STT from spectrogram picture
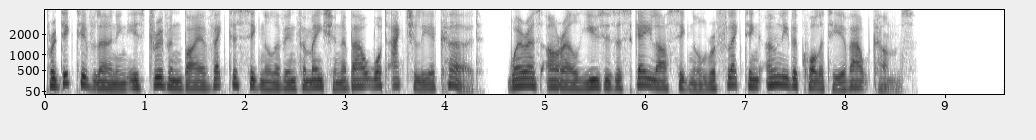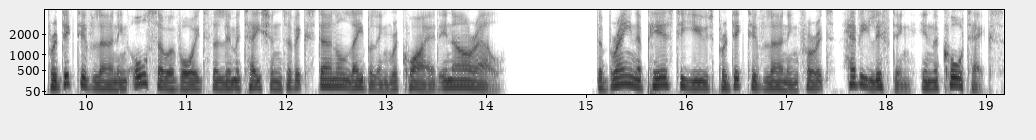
Predictive learning is driven by a vector signal of information about what actually occurred, whereas RL uses a scalar signal reflecting only the quality of outcomes. Predictive learning also avoids the limitations of external labeling required in RL. The brain appears to use predictive learning for its heavy lifting in the cortex,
